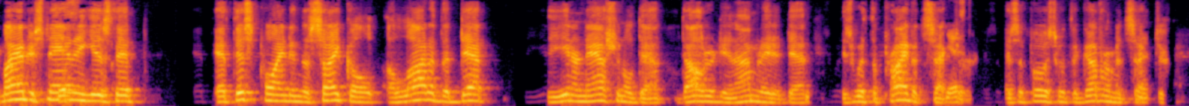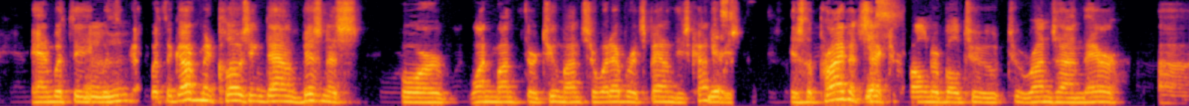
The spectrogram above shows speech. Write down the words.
My understanding yes. is that at this point in the cycle, a lot of the debt, the international debt, dollar denominated debt, is with the private sector yes. as opposed to with the government sector. And with the mm-hmm. with, with the government closing down business for one month or two months or whatever it's been in these countries, yes. is the private sector yes. vulnerable to to runs on their uh,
